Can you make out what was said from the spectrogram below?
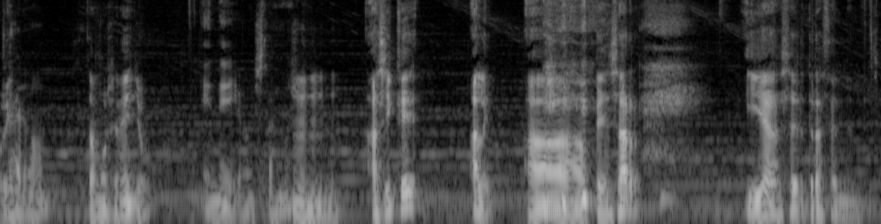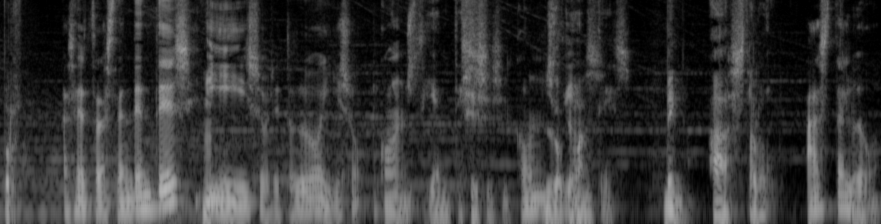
Claro, Estamos en ello. en ello estamos. Mm, Así que, Ale, a pensar y a ser trascendentes, por favor. A ser trascendentes Mm. y sobre todo, y eso, conscientes. Sí, sí, sí, Conscientes. lo que más. Venga, hasta luego. Hasta luego.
